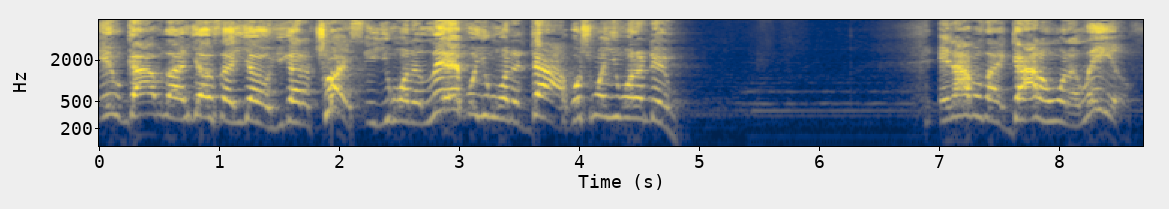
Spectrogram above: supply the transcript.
it God was like, yo, say, yo, you got a choice. You want to live or you want to die? Which one you want to do? And I was like, God, I don't want to live.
